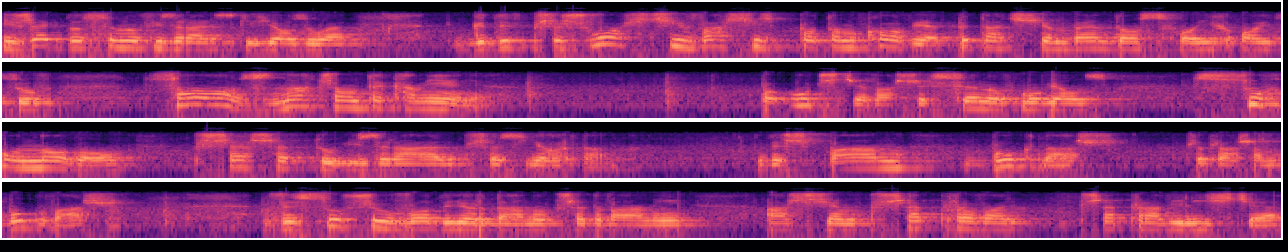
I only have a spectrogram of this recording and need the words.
I rzekł do synów izraelskich Jozue, gdy w przyszłości wasi potomkowie pytać się będą swoich ojców, co znaczą te kamienie? Pouczcie waszych synów, mówiąc, z suchą nogą przeszedł tu Izrael przez Jordan. Gdyż Pan, Bóg nasz, przepraszam, Bóg wasz, wysuszył wody Jordanu przed wami, aż się przeprawiliście,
